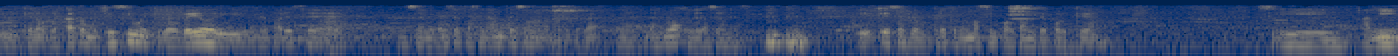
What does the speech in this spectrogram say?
y que lo rescato muchísimo y que lo veo y me parece no sé, me parece fascinante son las nuevas generaciones. y que eso es lo, creo que lo más importante, porque si a mí,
